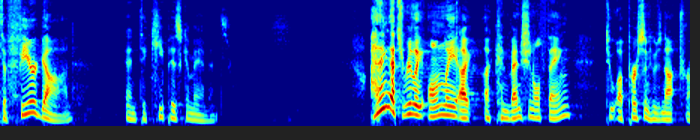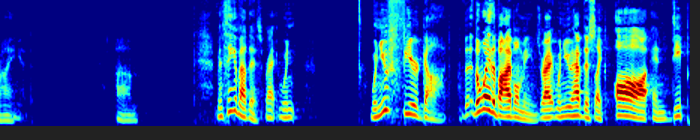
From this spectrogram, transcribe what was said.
to fear God and to keep his commandments. I think that's really only a, a conventional thing to a person who's not trying it. Um, I mean, think about this, right? When, when you fear God, the, the way the Bible means, right? When you have this like awe and deep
